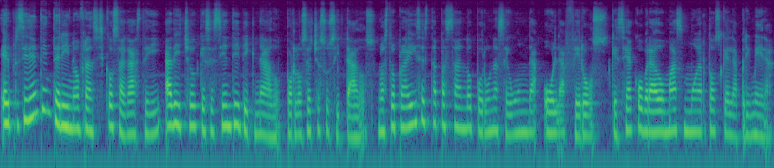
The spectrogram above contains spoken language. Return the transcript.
El presidente interino Francisco Sagástegui ha dicho que se siente indignado por los hechos suscitados. Nuestro país está pasando por una segunda ola feroz que se ha cobrado más muertos que la primera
